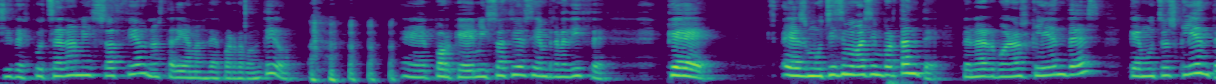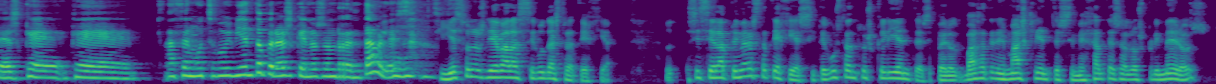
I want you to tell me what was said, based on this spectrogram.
Si te escuchara mi socio, no estaría más de acuerdo contigo. Eh, porque mi socio siempre me dice que es muchísimo más importante tener buenos clientes que muchos clientes que, hacen mucho movimiento, pero es que no son rentables. Sí, eso nos lleva a la segunda estrategia. Si, si la primera estrategia es si te gustan tus clientes, pero vas a tener más clientes semejantes a los primeros,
